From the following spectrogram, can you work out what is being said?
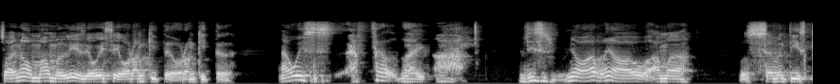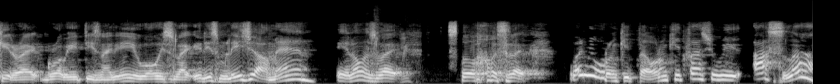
So I know among Malays they always say orang kita, orang kita. I always have felt like ah, this is you know I, you know I'm a was 70s kid, right? Grew up 80s, 90s. You always like, it is Malaysia, man. You know, it's like, so I was like, why ni orang kita? Orang kita should be us lah.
